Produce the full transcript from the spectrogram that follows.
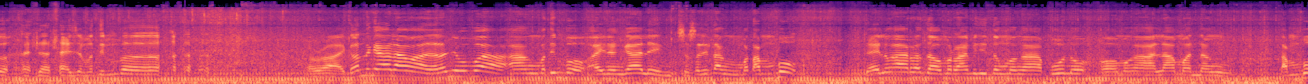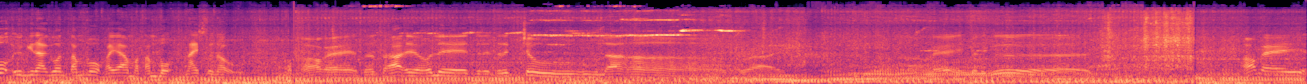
Na tayo sa Matimbo! Alright, konting kaalaman. Alam niyo ba, ang Matimbo ay nanggaling sa salitang matambo. Dahil nung araw daw, marami ditong mga puno o mga halaman ng tambo, yung ginagawang tambo, kaya matambo. Nice to know. Okay, ito tayo ulit. Diretso lang. Alright. Okay, very good. Okay,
